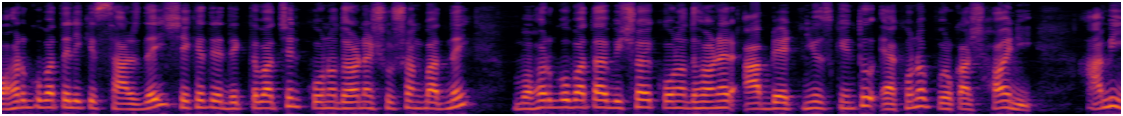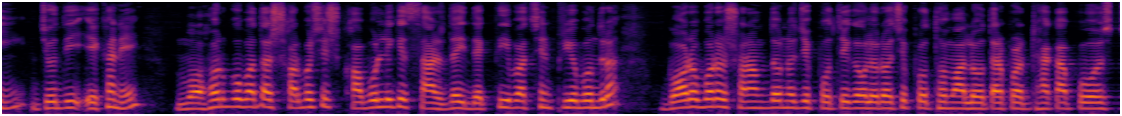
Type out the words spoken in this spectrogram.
মহর্ঘ ভাতা লিখে সার্চ দেই, সেক্ষেত্রে দেখতে পাচ্ছেন কোনো ধরনের সুসংবাদ নেই। মহর্ঘ ভাতা বিষয়ে কোনো ধরনের আপডেট নিউজ কিন্তু এখনও প্রকাশ হয়নি। আমি যদি এখানে মহর্ঘ ভাতার সর্বশেষ খবর লিখে সার্চ দেই, দেখতেই পাচ্ছেন, প্রিয় বন্ধুরা, বড় বড় স্বনামধন্য যে পত্রিকাগুলো রয়েছে, প্রথম আলো, তারপর ঢাকা পোস্ট,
